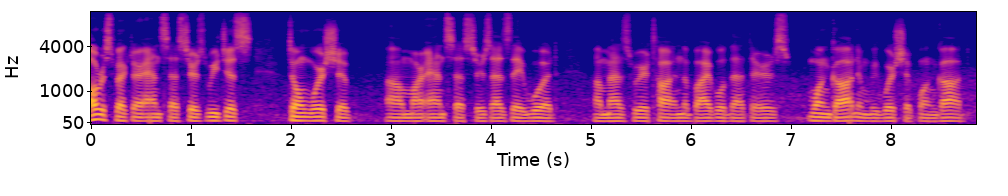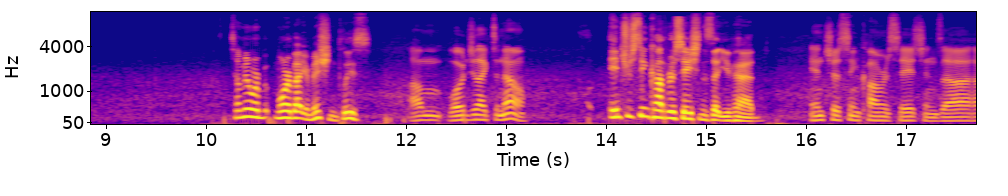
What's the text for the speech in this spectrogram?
all respect our ancestors. We just don't worship um, our ancestors as they would, um, as we are taught in the Bible that there's one God and we worship one God. Tell me more, more about your mission, please. Um, what would you like to know? Interesting conversations that you've had. Interesting conversations. Uh,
